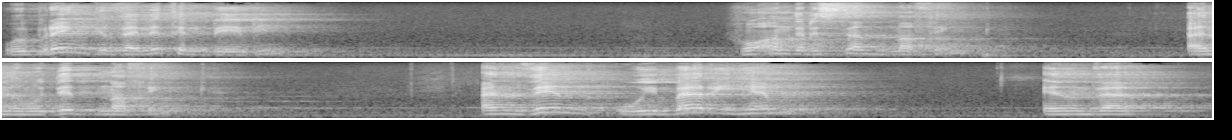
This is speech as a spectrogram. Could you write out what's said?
We bring the little baby who understand nothing and who did nothing, and then we bury him in the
